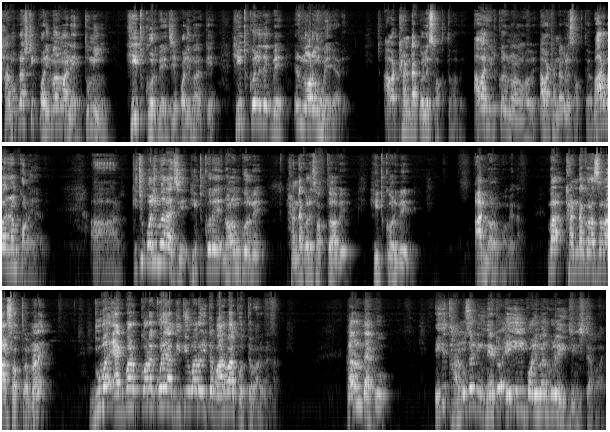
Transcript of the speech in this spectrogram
থার্মোপ্লাস্টিক পলিমার মানে তুমি হিট করবে যে পলিমারকে হিট করলে দেখবে একটু নরম হয়ে যাবে। আবার ঠান্ডা করলে শক্ত হবে, আবার হিট করে নরম হবে, আবার ঠান্ডা করলে শক্ত হবে, বারবার এরকম করা যাবে। আর কিছু পলিমার আছে, হিট করে নরম করবে, ঠান্ডা করলে শক্ত হবে, হিট করবে আর নরম হবে না। বা ঠান্ডা করার সময় আর শক্ত হবে। মানে দুবার একবার করা করে আর দ্বিতীয়বার ওইটা বারবার করতে পারবে না। কারণ দেখো, এই যে থার্মোসেটিং নেটো এই এই পলিমারগুলো এই জিনিসটা হয়।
